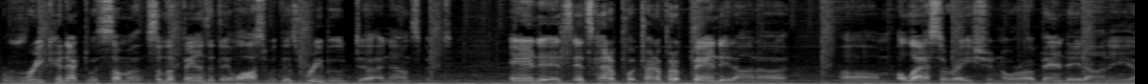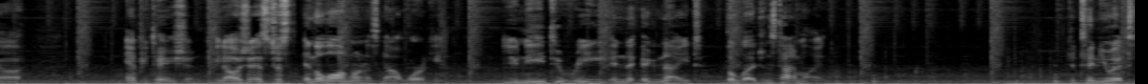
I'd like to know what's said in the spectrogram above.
reconnect with some of some of the fans that they lost with this reboot uh, announcement, and it's it's kind of put, trying to put a band-aid on a um, a laceration or a band-aid on a uh, amputation. You know, it's just, in the long run, it's not working. You need to reignite the Legends timeline, continue it,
